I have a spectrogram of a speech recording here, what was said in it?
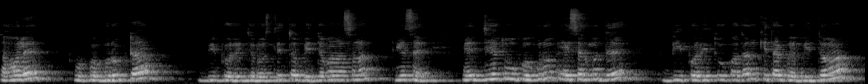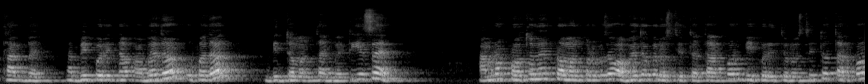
তাহলে উপগ্রুপটা বিপরীতের অস্তিত্ব বিদ্যমান আছে না? ঠিক আছে? এর যেহেতু উপগ্রুপ এস এর মধ্যে বিপরীত উপাদান কি থাকবে? বিদ্যমান থাকবে। আর বিপরীত না, অবৈধ উপাদান বিদ্যমান থাকবে। ঠিক আছে? আমরা প্রথমে প্রমাণ করব যে অবৈধকের অস্তিত্ব, তারপর বিপরীতের অস্তিত্ব, তারপর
